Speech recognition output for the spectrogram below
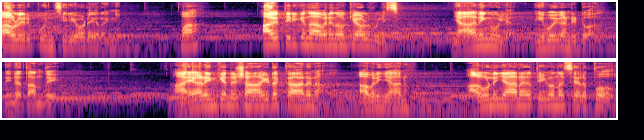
അവൾ ഒരു പുഞ്ചിരിയോടെ ഇറങ്ങി. വാ. അകത്തിരിക്കുന്ന അവനെ നോക്കി അവൾ വിളിച്ചു. ഞാനിങ്ങൂല നീ പോയി കണ്ടിട്ട് വാ. നിന്റെ തന്തേ അയാൾ എനിക്ക് എന്റെ ഷായുടെ കാലനാ. അവന് ഞാനും. അതുകൊണ്ട് ഞാനകത്തേക്ക് വന്ന ചിലപ്പോ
